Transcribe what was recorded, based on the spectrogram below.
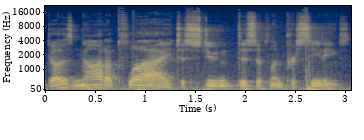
does not apply to student discipline proceedings.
